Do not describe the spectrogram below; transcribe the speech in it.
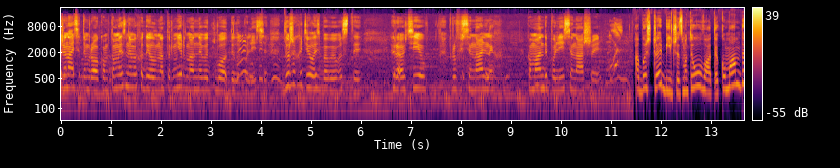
13-м роком, то ми з ними ходили на турнір, але не виводили Полісся. Дуже хотілося б вивести гравців професіональних команди Полісся нашої. Аби ще більше змотивувати команди,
